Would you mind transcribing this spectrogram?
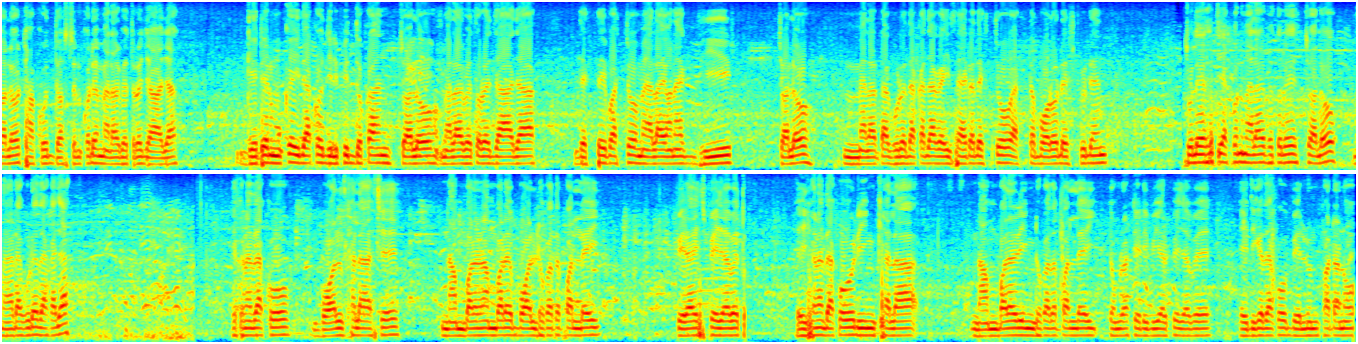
চলো, ঠাকুর দর্শন করে মেলার ভেতরে যাওয়া যাক। গেটের মুখেই দেখো জিলিপির দোকান। চলো, মেলার ভেতরে যাওয়া যাক। দেখতেই পাচ্ছ, মেলায় অনেক ভিড়। চলো, মেলাটা ঘুরে দেখা যাক। এই সাইডে দেখছ, একটা বড় রেস্টুরেন্ট চলে এসেছি এখন মেলার ভেতরে। চলো, মেলাটা ঘুরে দেখা যাক। এখানে দেখো বল খেলা আছে, নাম্বারে নাম্বারে বল ঢোকাতে পারলেই প্রাইজ পেয়ে যাবে। এইখানে দেখো রিং খেলা, নাম্বারে রিং ঢোকাতে পারলেই তোমরা টেডি বিয়ার পেয়ে যাবে। এইদিকে দেখো বেলুন ফাটানো,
